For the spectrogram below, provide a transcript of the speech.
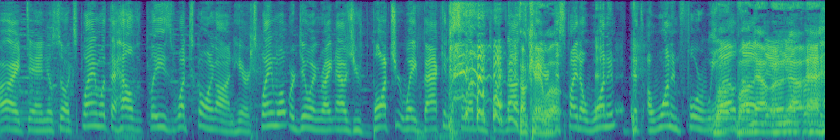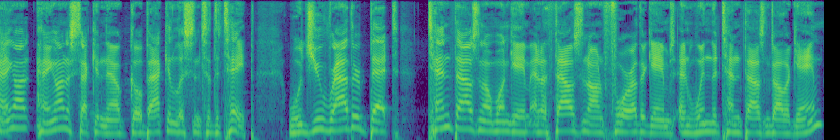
All right, Daniel. So explain what the hell, please. What's going on here? Explain what we're doing right now. As you've bought your way back into celebrity prognosticator, Okay, well- despite a one in a one in four week. Well, well, done, now, Daniel. now uh, hang on, hang on a second. Now, go back and listen to the tape. Would you rather bet ten thousand on one game and a thousand on four other games and win the ten thousand dollar game?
